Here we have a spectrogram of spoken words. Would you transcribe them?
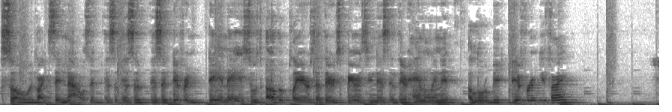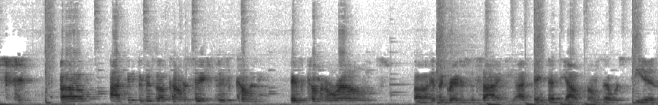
So, like I said, now it's a, it's a, it's a, it's a different day and age. So, it's other players that they're experiencing this and they're handling it a little bit different, you think? Um, I think the mental health conversation is coming is coming around uh, in the greater society. I think that the outcomes that we're seeing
